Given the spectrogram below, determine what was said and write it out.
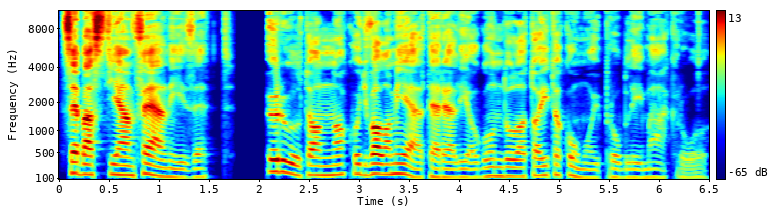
Sebastian felnézett. Örült annak, hogy valami eltereli a gondolatait a komoly problémákról.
